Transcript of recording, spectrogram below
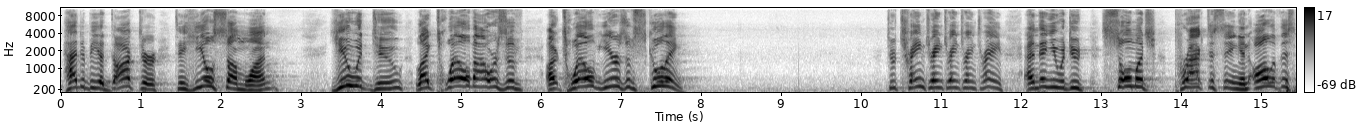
had to be a doctor to heal someone, you would do like 12 hours of, or 12 years of schooling. To train, train, train, train, train. And then you would do so much practicing and all of this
